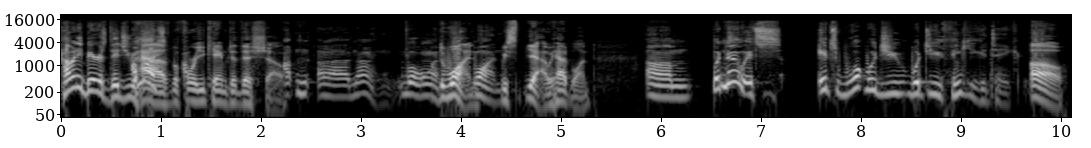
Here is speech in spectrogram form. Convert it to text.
How many beers did you not- have before you came to this show? uh none. Well, one. one. One. We, yeah, we had one. Um, But no, it's it's what would you what do you think you could take? Oh,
